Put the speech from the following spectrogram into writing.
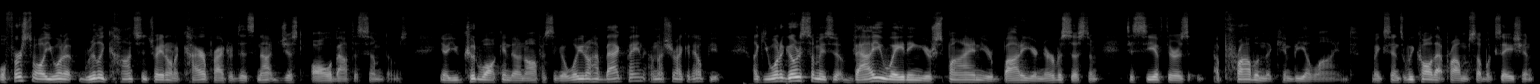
Well, first of all, you want to really concentrate on a chiropractor that's not just all about the symptoms. You know, you could walk into an office and go, "Well, you don't have back pain? I'm not sure I can help you." Like you want to go to somebody who's evaluating your spine, your body, your nervous system to see if there's a problem that can be aligned. Makes sense? We call that problem subluxation,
